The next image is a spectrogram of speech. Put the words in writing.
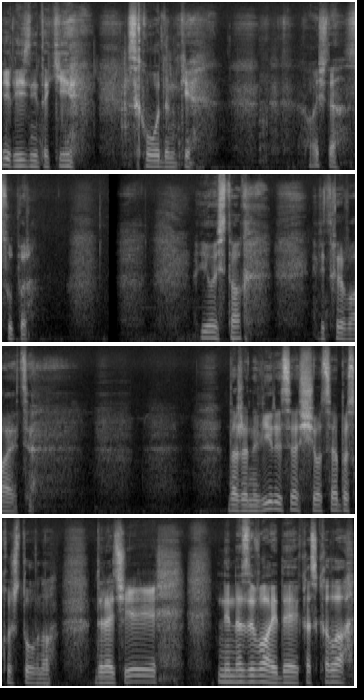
і різні такі сходинки. Бачите, супер. І ось так відкривається. Навіть не віриться, що це безкоштовно. До речі, не називає деяка скала.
